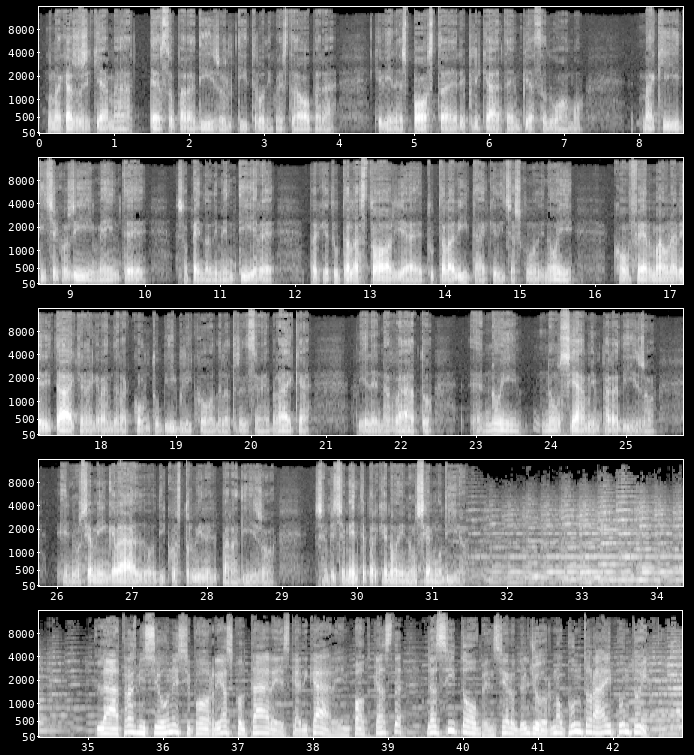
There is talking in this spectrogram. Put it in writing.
Non a caso si chiama Terzo Paradiso il titolo di questa opera che viene esposta e replicata in Piazza Duomo. Ma chi dice così mente sapendo di mentire, perché tutta la storia e tutta la vita anche di ciascuno di noi conferma una verità che nel grande racconto biblico della tradizione ebraica viene narrato. Eh, noi non siamo in paradiso e non siamo in grado di costruire il paradiso semplicemente perché noi non siamo Dio. La trasmissione si può riascoltare e scaricare in podcast dal sito pensierodelgiorno.rai.it.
